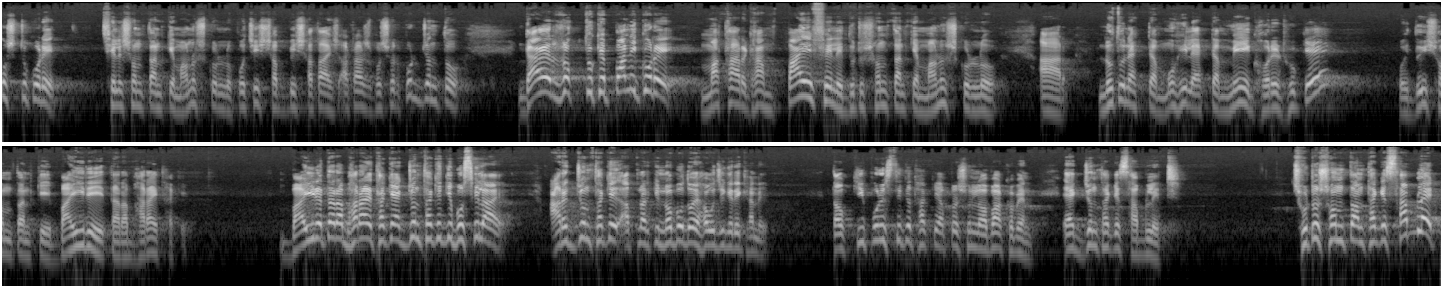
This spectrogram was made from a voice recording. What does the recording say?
কষ্ট করে ছেলে সন্তানকে মানুষ করল পঁচিশ, ছাব্বিশ, সাতাশ, আঠাশ বছর পর্যন্ত, গায়ের রক্তকে পানি করে মাথার ঘাম পায়ে ফেলে দুটো সন্তানকে মানুষ করল, আর নতুন একটা মহিলা, একটা মেয়ে ঘরে ঢুকে ওই দুই সন্তানকে বাইরে তারা ভাড়ায় থাকে। বাইরে তারা ভাড়ায় থাকে, একজন থাকে কি বসিলায়, আরেকজন থাকে আপনার কি নবোদয় হাউজিংয়ের এখানে। তাও কি পরিস্থিতি থাকে আপনারা শুনলে অবাক হবেন। একজন থাকে সাবলেট ছোট সন্তান থাকে সাবলেট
